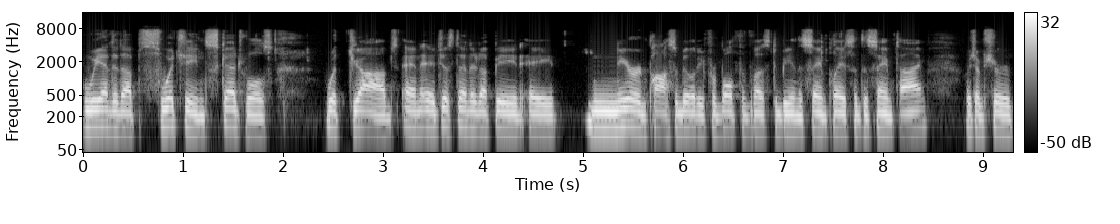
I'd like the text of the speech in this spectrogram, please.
we ended up switching schedules with jobs, and it just ended up being a near impossibility for both of us to be in the same place at the same time, which I'm sure.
